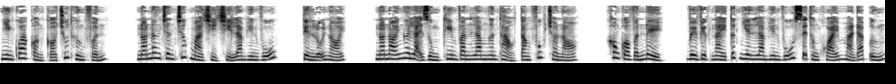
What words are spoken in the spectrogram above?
nhìn qua còn có chút hưng phấn. Nó nâng chân trước mà chỉ chỉ Lam Hiên Vũ, Tiền Lỗi nói, nó nói ngươi lại dùng Kim Văn Lam Ngân Thảo tăng phúc cho nó, không có vấn đề, về việc này tất nhiên Lam Hiên Vũ sẽ thống khoái mà đáp ứng.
